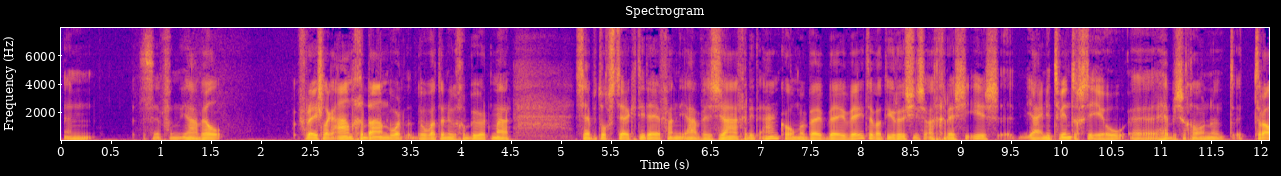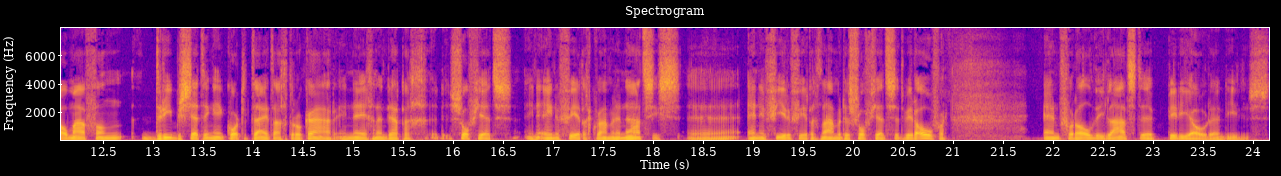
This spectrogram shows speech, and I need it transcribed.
En van, ja, wel vreselijk aangedaan wordt door wat er nu gebeurt, maar hebben toch sterk het idee van, ja, we zagen dit aankomen. Wij, wij weten wat die Russische agressie is. Ja, in de 20e eeuw uh, hebben ze gewoon het, trauma van drie bezettingen in korte tijd achter elkaar. In 39 de Sovjets, in 41 kwamen de nazi's uh, en in 44 namen de Sovjets het weer over. En vooral die laatste periode, die dus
